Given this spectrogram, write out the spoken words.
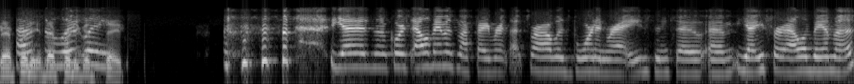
they're pretty. They're pretty good states. yes, and of course Alabama is my favorite. That's where I was born and raised, and so um, yay for Alabama.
